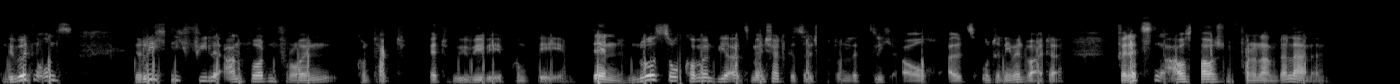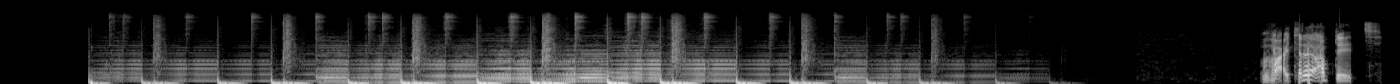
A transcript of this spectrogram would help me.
Wir würden uns richtig viele Antworten freuen. Kontakt www.de. Denn nur so kommen wir als Menschheit, Gesellschaft und letztlich auch als Unternehmen weiter. Vernetzen, austauschen, voneinander lernen. Weitere Updates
